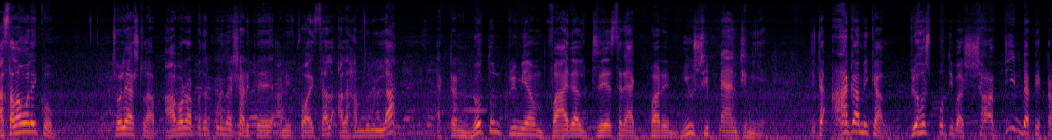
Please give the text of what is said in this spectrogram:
আসসালামু আলাইকুম। চলে আসলাম আবার আপনাদের পূর্ণিমার শাড়িতে। আমি ফয়সাল, আলহামদুলিল্লাহ, একটা নতুন প্রিমিয়াম ভাইরাল ড্রেসের একবারে নিউ শিপম্যান্ট নিয়ে, যেটা আগামীকাল, বৃহস্পতিবার, সারাদিন ব্যাপী একটা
